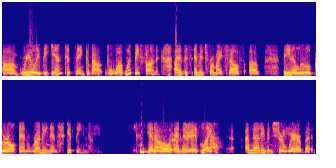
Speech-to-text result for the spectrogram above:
um, really begin to think about well, what would be fun. I had this image for myself of being a little girl and running and skipping. You know, and it, like yeah. I'm not even sure where, but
